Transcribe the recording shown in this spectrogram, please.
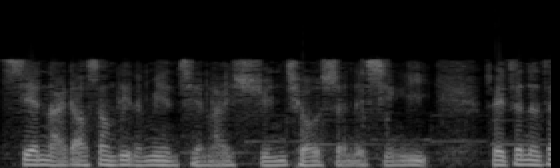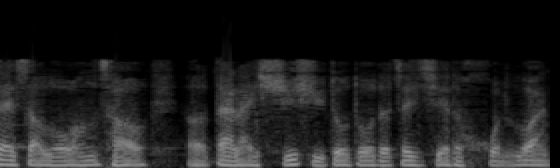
先来到上帝的面前来寻求神的心意，所以真的在扫罗王朝呃带来许许多多的这些的混乱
